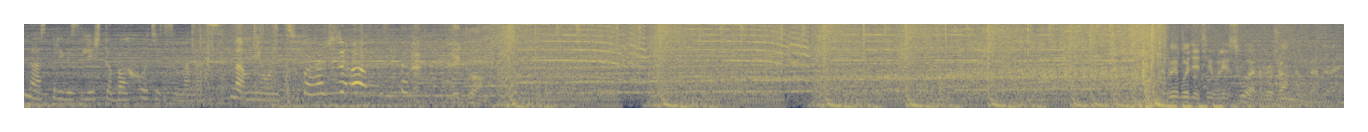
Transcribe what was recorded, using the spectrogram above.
Нас привезли, чтобы охотиться на нас. Нам не уйти. Пожалуйста. Бегом. Вы будете в лесу, окруженном водой,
